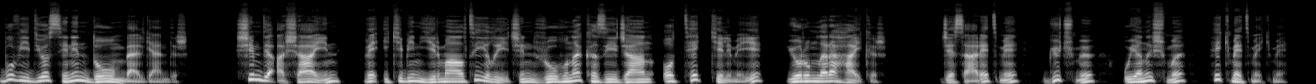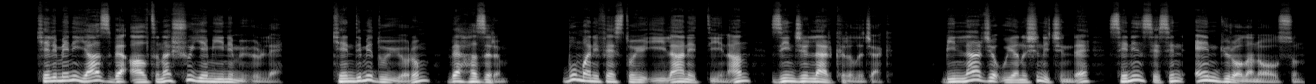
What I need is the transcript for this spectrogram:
Bu video senin doğum belgendir. Şimdi aşağı in ve 2026 yılı için ruhuna kazıyacağın o tek kelimeyi yorumlara haykır. Cesaret mi, güç mü, uyanış mı, hikmetmek mi? Kelimeni yaz ve altına şu yemini mühürle. Kendimi duyuyorum ve hazırım. Bu manifestoyu ilan ettiğin an zincirler kırılacak. Binlerce uyanışın içinde senin sesin en gür olanı olsun.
